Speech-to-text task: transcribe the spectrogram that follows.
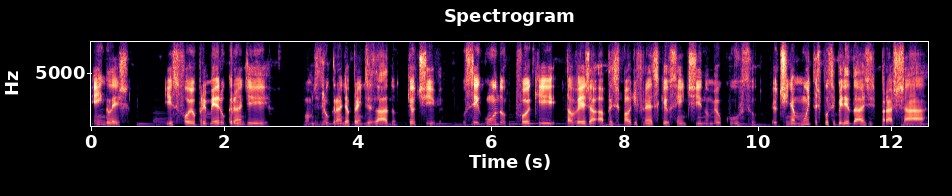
em inglês. Isso foi o primeiro grande vamos dizer, o grande aprendizado que eu tive. O segundo foi que talvez a, principal diferença que eu senti no meu curso, eu tinha muitas possibilidades para achar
